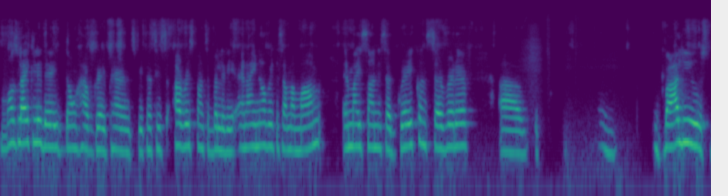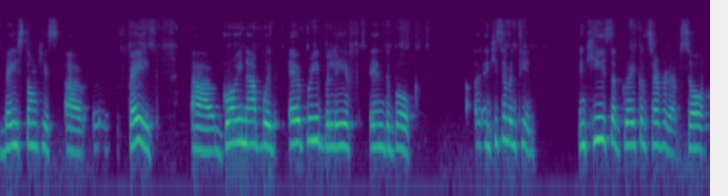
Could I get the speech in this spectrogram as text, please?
most likely they don't have great parents because it's our responsibility. And I know because I'm a mom and my son is a great conservative, uh, values based on his uh, faith, uh, growing up with every belief in the book. And he's 17 and he's a great conservative. So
